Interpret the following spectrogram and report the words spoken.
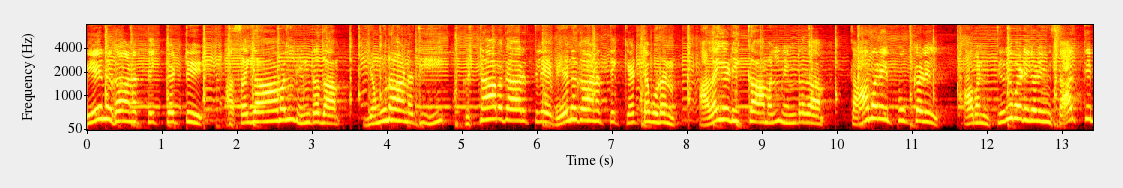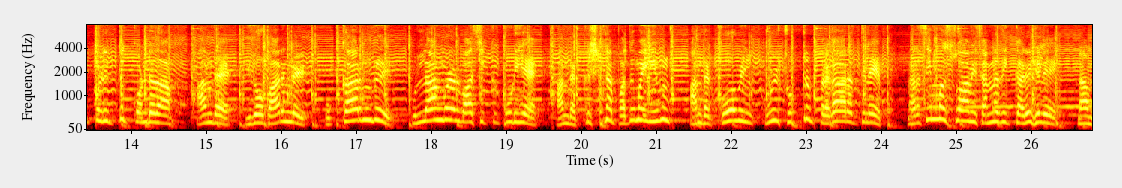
வேணுகானத்தை கேட்டு அசையாமல் நின்றதாம். யமுனா நதி கிருஷ்ணாவதாரத்திலே வேணுகானத்தை கேட்டவுடன் அலையடிக்காமல் நின்றதாம். தாமரை பூக்களில் அவன் திருவடிகளின் சார்த்தி பிடித்து கொண்டதாம். அந்த இதோ பாருங்கள் உட்கார்ந்து புல்லாங்குழல் வாசிக்கக்கூடிய அந்த கிருஷ்ண பதுமையும் அந்த கோவில் உள் சுற்று பிரகாரத்திலே நரசிம்ம சுவாமி சன்னதிக்கு அருகிலே நாம்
